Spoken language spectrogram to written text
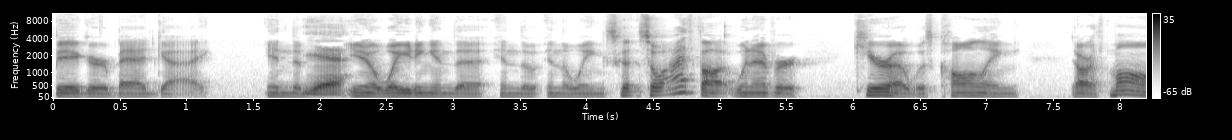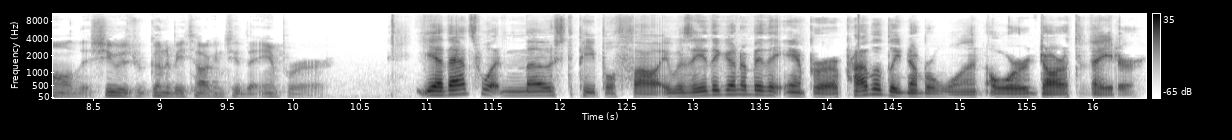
bigger bad guy in the Yeah. you know waiting in the in the in the wings. So- I thought whenever Qi'ra was calling Darth Maul that she was going to be talking to the Emperor. Yeah, that's what most people thought. It was either going to be the Emperor, probably number one, or Darth Vader.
